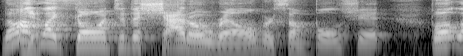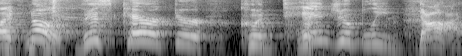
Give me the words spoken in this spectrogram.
Not Yes. like going to the shadow realm or some bullshit. But like, no, this character could tangibly die.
